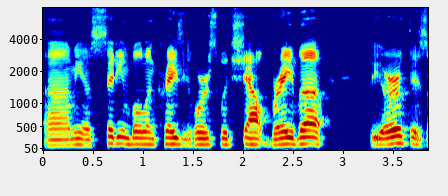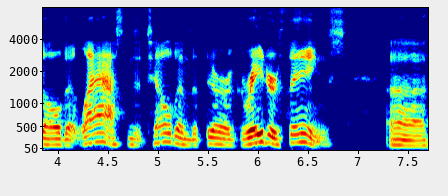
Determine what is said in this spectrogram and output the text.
um, you know, Sitting Bull and Crazy Horse would shout, "Brave up! the earth is all that lasts, and to tell them that there are greater things uh,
